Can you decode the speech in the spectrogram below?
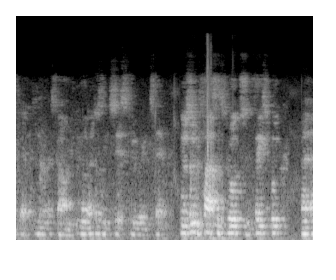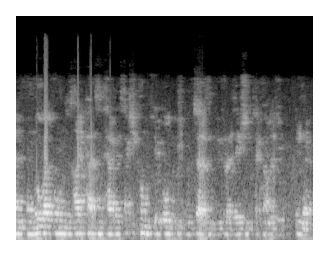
together, you know, that's gone. You know, that doesn't exist to a great. You know, some of the fastest growths in Facebook and, and, and, mobile phones and iPads and tablets actually come to older people themselves and the utilization of technology in there.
